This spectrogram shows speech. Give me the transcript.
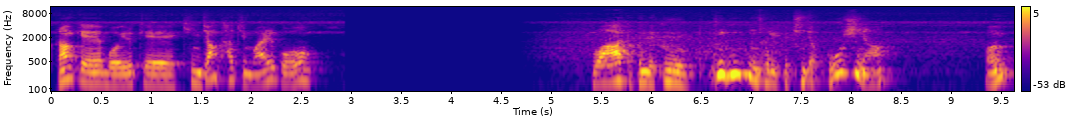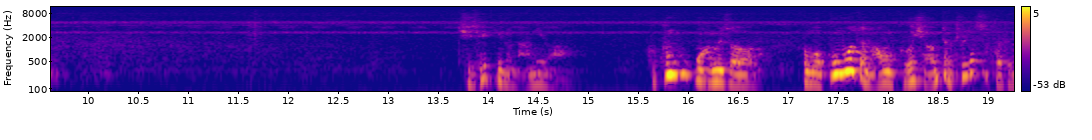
그러니까 뭐 이렇게 긴장 타지 말고 와, 또 근데 그 쿵쿵쿵 소리 그 진짜 무엇이냐? 어? 지 새끼는 아니야. 그 쿵쿵쿵 하면서 그 뭐 뿜어져 나온 그것이 엄청 틀렸었거든.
